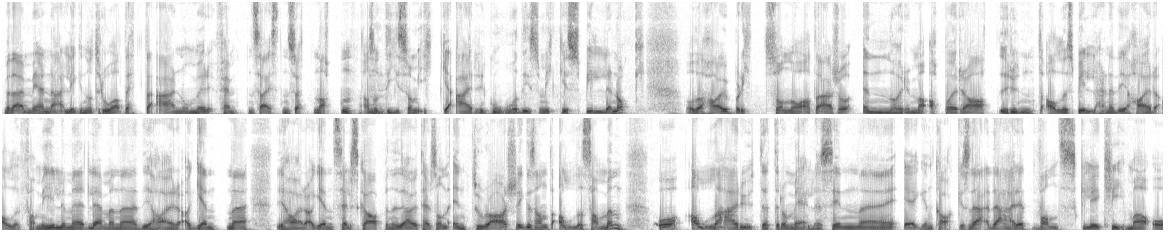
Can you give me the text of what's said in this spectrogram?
Men det er mer nærliggende å tro at dette er nummer 15, 16, 17, 18. Altså mm. de som ikke er gode, de som ikke spiller nok. Og det har jo blitt sånn nå at det er så enorme apparat rundt alle spillerne. De har alle familiemedlemmene, de har agenter agentene, de har agentselskapene, de har et helt sånn entourage, ikke sant, alle sammen. Og alle er ute etter å mele sin uh, egen kake. Så det er, det er, et vanskelig klima å,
